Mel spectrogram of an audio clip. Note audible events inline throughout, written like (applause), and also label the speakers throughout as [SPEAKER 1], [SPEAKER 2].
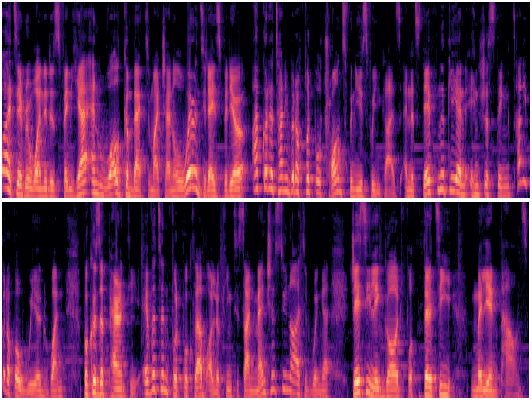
[SPEAKER 1] Right everyone, it is Fynn here and welcome back to my channel where in today's video I've got a tiny bit of football transfer news for you guys and it's definitely an interesting, tiny bit of a weird one because apparently Everton Football Club are looking to sign Manchester United winger Jesse Lingard for 30 million pounds.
